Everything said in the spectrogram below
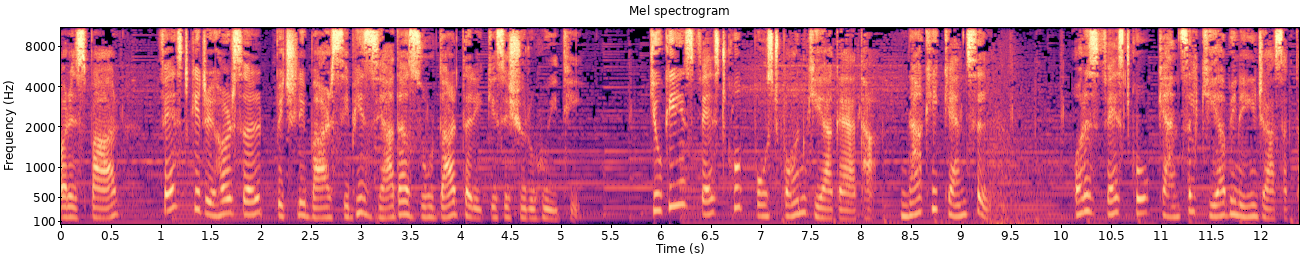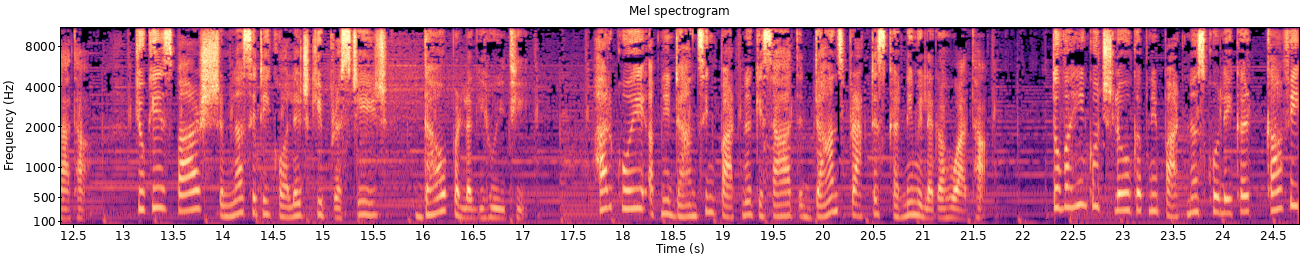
और इस बार फेस्ट की रिहर्सल पिछली बार से भी ज़्यादा जोरदार तरीके से शुरू हुई थी, क्योंकि इस फेस्ट को पोस्टपोन किया गया था, ना कि कैंसिल और इस फेस्ट को कैंसिल किया भी नहीं जा सकता था, क्योंकि इस बार शिमला सिटी कॉलेज की प्रेस्टीज दाव पर लगी हुई थी। हर कोई अपने डांसिंग पार्टनर के साथ डांस प्रैक्टिस करने में लगा हुआ था। तो वहीं कुछ लोग अपने पार्टनर्स को लेकर काफ़ी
